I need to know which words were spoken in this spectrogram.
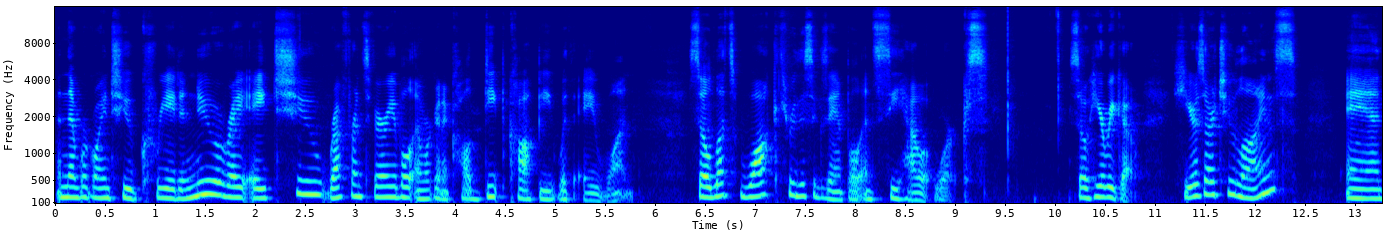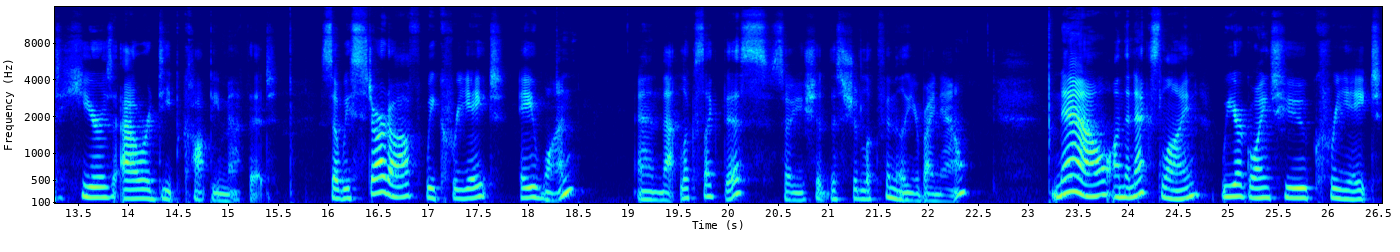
And then we're going to create a new array A2 reference variable, and we're going to call deep copy with A1. So let's walk through this example and see how it works. So here we go. Here's our two lines, and here's our deep copy method. So we start off, we create A1, and that looks like this. So you should this should look familiar by now. Now on the next line, we are going to create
